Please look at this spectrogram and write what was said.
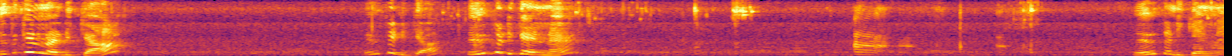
எதுக்கு என்ன அடிக்கா? எதுக்கு அடிக்கா? எதுக்கு அடிக்க என்ன? எதுக்கு அடிக்க என்ன?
